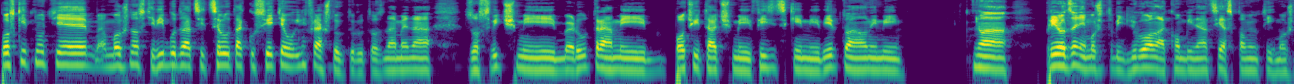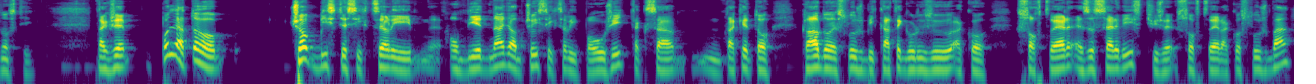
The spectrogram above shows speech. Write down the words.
poskytnutie možnosti vybudovať si celú takú sieťovú infraštruktúru, to znamená so switchmi, routerami, počítačmi, fyzickými, virtuálnymi. No a prirodzene môže to byť ľubovolná kombinácia spomenutých možností. Takže podľa toho, čo by ste si chceli objednať alebo čo by ste chceli použiť, tak sa takéto cloudové služby kategorizujú ako software as a service, čiže software ako služba,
